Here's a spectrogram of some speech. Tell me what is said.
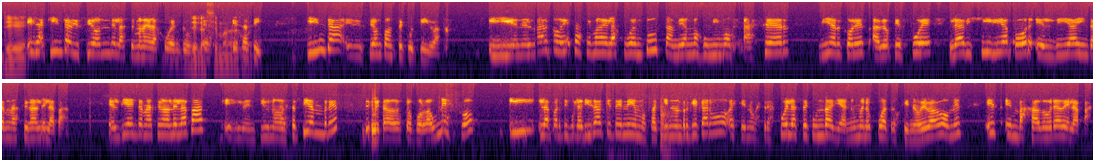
de... Es la quinta edición de la Semana de la Juventud. De la Semana de es, así. Quinta edición consecutiva. Y en el marco de esta Semana de la Juventud también nos unimos ayer, miércoles, a lo que fue la vigilia por el Día Internacional de la Paz. El Día Internacional de la Paz es el 21 de septiembre, decretado esto por la UNESCO, y la particularidad que tenemos aquí en Enrique Carbo es que nuestra escuela secundaria número 4, Genoveva Gómez, es embajadora de la paz.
